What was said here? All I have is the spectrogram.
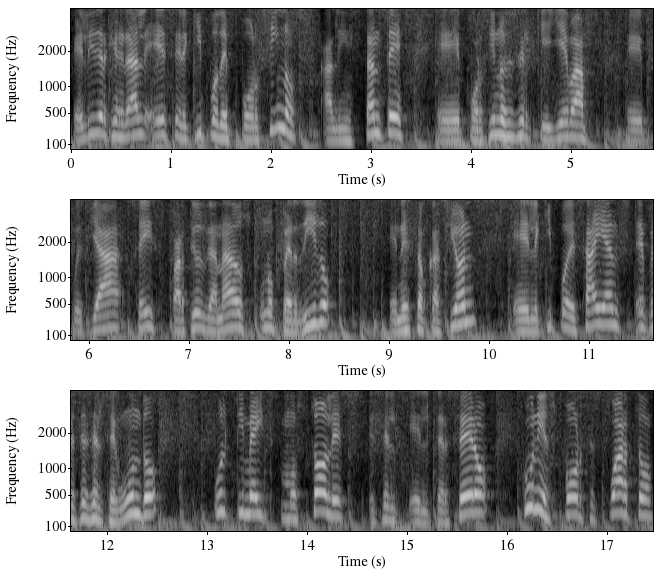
El líder general es el equipo de Porcinos. Al instante, eh, Porcinos es el que lleva eh, pues ya seis partidos ganados, uno perdido en esta ocasión. El equipo de Science FC es el segundo. Ultimate Mostoles es el, tercero. Cuni Sports es cuarto.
